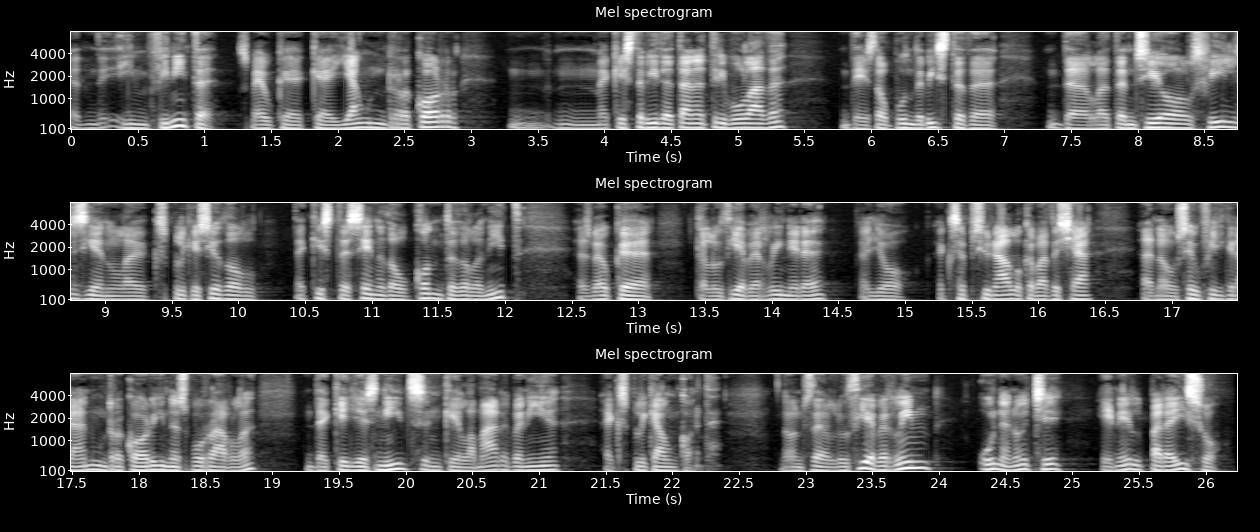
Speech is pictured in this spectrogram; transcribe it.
infinita. Es veu que, que hi ha un record aquesta vida tan atribulada des del punt de vista de, de l'atenció als fills i en l'explicació d'aquesta escena del conte de la nit, es veu que, que Lucía Berlín era allò excepcional, el que va deixar en el seu fill gran un record inesborrable d'aquelles nits en què la mare venia a explicar un conte. Doncs de Lucía Berlín, Una noche en el paraíso,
